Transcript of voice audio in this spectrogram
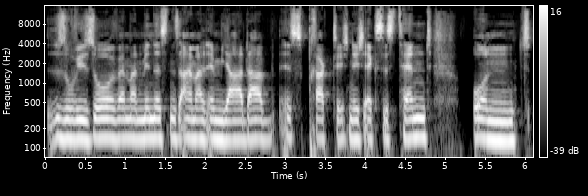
sowieso, wenn man mindestens einmal im Jahr da ist, praktisch nicht existent. Und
